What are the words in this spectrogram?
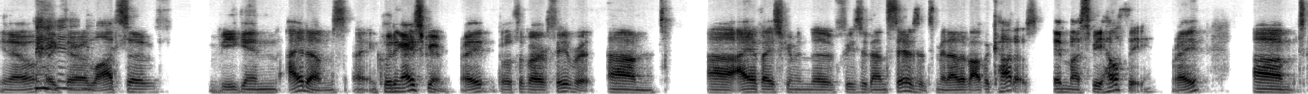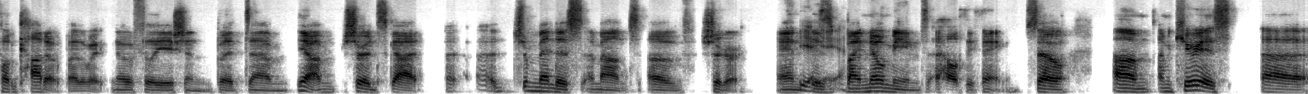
you know like there are lots of vegan items, uh, including ice cream, right? Both of our favorite. Um, uh, I have ice cream in the freezer downstairs. It's made out of avocados. It must be healthy, right? Um, it's called Cado, by the way, no affiliation, but um, yeah, I'm sure it's got a, a tremendous amount of sugar and yeah, is yeah. by no means a healthy thing. So um, I'm curious uh,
